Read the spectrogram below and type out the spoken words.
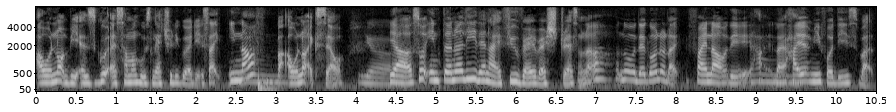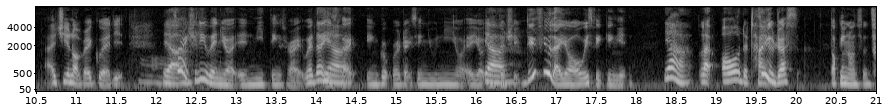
I will not be as good as someone who's naturally good at it. It's like enough, mm. but I will not excel. Yeah. Yeah, so internally then I feel very, very stressed. I'm like, oh no, they're gonna like find out they hi- like mm. hired me for this, but actually not very good at it. Yeah. So actually, when you're in meetings, right, whether Yeah. it's like in group projects in uni or at your Yeah. internship, do you feel like you're always faking it? yeah, like all the time. So time. you just talking nonsense,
